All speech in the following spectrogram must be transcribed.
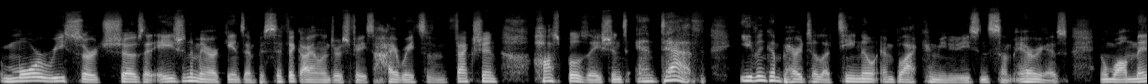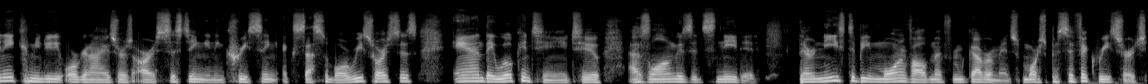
more research shows that Asian Americans and Pacific Islanders face high rates of infection, hospitalizations, and death, even compared to Latino and Black communities in some areas. And while many community organizers are assisting in increasing accessible resources, and they will continue to as long as it's needed, there needs to be more involvement from governments, more specific research,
